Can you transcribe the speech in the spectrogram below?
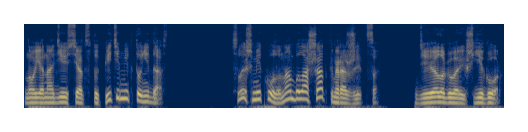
Но я надеюсь, и отступить им никто не даст. Слышь, Микула, нам было шатками разжиться. Дело, говоришь, Егор.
